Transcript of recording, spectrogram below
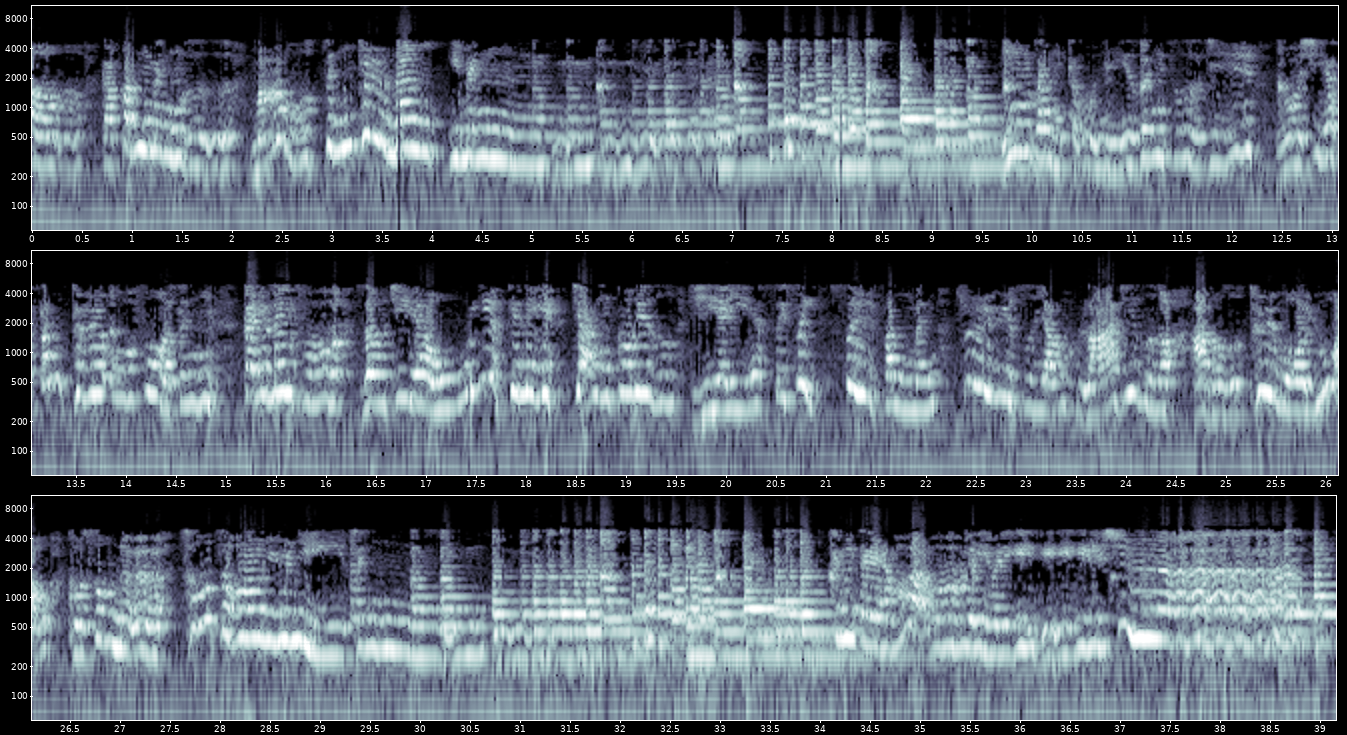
个分明是马虎真主能一命。五人多女人自己，无些身头无佛身，该内夫如今无也给你讲过的是夜夜岁岁。收房门，主是要垃圾是咯，啊都是贪我欲望，可说呢，出走女泥城，听得我微微笑，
